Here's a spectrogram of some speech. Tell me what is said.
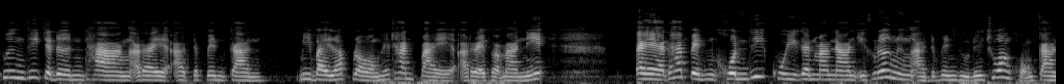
เพิ่งที่จะเดินทางอะไรอาจจะเป็นการ มีใบรับรองให้ท่านไปอะไรประมาณนี้ แต่ถ้าเป็นคนที่คุยกันมานานอีกเรื่องหนึ่งอาจจะเป็นอยู่ในช่วงของการ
